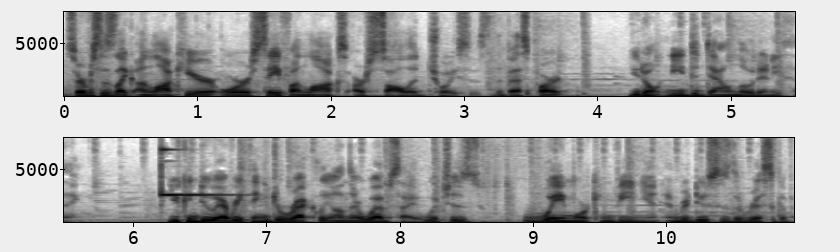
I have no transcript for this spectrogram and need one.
Services like Unlock Here or Safe Unlocks are solid choices. The best part? You don't need to download anything. You can do everything directly on their website, which is way more convenient and reduces the risk of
